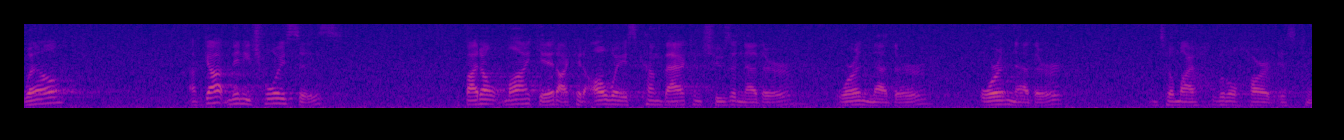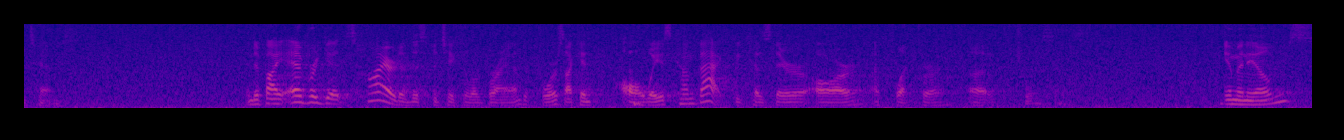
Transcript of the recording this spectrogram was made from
well, I've got many choices. If I don't like it, I could always come back and choose another, or another, or another, until my little heart is content. And if I ever get tired of this particular brand, of course, I can always come back because there are a plethora of choices. M&Ms,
